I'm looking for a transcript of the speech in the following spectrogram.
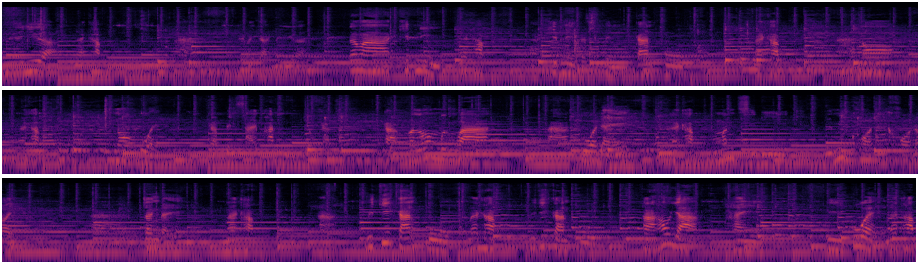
เนื้อเยื่อนะครับได้มาจากเนื้อเยื่อแต่ว่าคลิปนี้นะครับคลิปนี้ก็จะเป็นการปลูกนะครับนอ นะครับ นอกล้วยกับเป็นสายพันธุ์เดียวกันกับมาลองเมืองว่าตัวใดนะครับ มันสีดีหรือมีขอดีขอด้อยจังใดนะครับวิธีการปลูกนะครับ วิธีการปลูกถ้าเฮาอยากให้ปีกล้วยนะครับ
